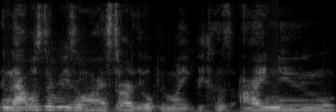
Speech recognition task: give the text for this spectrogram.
and that was the reason why I started the open mic because I knew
